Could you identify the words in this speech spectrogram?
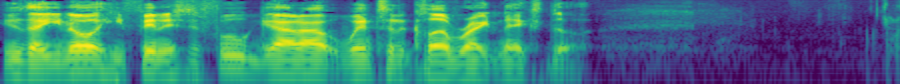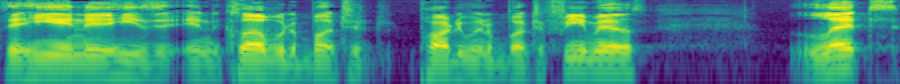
He was like, you know what? He finished his food, got out, went to the club right next door. Said he in there. He's in the club with a bunch of party with a bunch of females. Let's.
